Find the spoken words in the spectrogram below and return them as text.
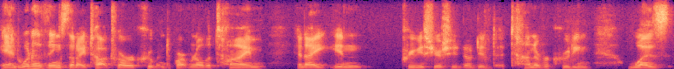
And one of the things that I talk to our recruitment department all the time, and I in previous years you know did a ton of recruiting, was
